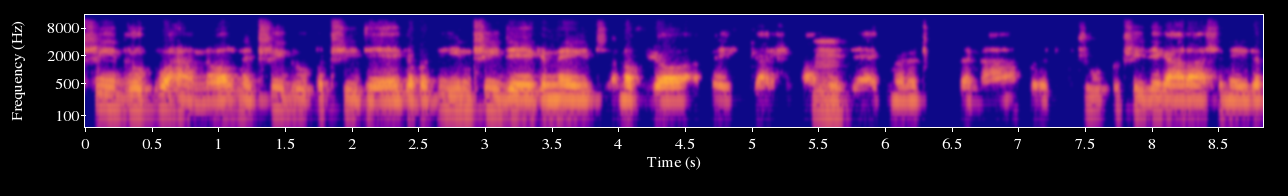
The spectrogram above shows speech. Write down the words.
tri grŵp wahanol, neu tri grŵp o 30, a bod un 30 yn neud anofio a beic ar, ar mm. 30, yna, bod y grŵp 30 arall yn neud y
